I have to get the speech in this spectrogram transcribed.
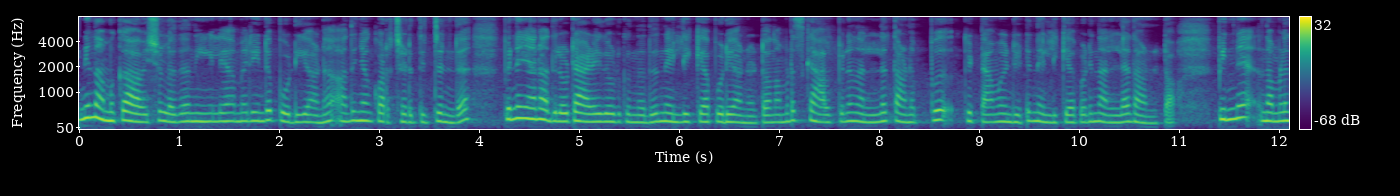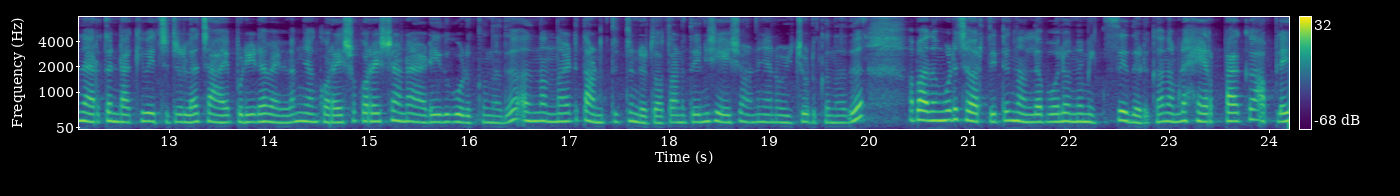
ഇനി നമുക്ക് ആവശ്യമുള്ളത് നീലയാമരീന്റെ പൊടിയാണ്. അത് ഞാൻ കുറച്ചെടുത്തിട്ടുണ്ട്. പിന്നെ ഞാൻ അതിലോട്ട് ആഡ് ചെയ്ത് കൊടുക്കുന്നത് നെല്ലിക്കാപ്പൊടിയാണ് കേട്ടോ. നമ്മുടെ സ്കാൽപ്പിന് നല്ല തണുപ്പ് കിട്ടാൻ വേണ്ടിയിട്ട് നെല്ലിക്കാപ്പൊടി നല്ലതാണ് കേട്ടോ. പിന്നെ നമ്മൾ നേരത്തെ ഉണ്ടാക്കി വെച്ചിട്ടുള്ള ചായപ്പൊടിയുടെ വെള്ളം ഞാൻ കുറേശ്ശെ കുറേശ്ശെയാണ് ആഡ് ചെയ്ത് കൊടുക്കുന്നത്. അത് നന്നായിട്ട് തണുത്തിട്ടുണ്ട് കേട്ടോ. തണുത്തതിന് ശേഷമാണ് ഞാൻ ഒഴിച്ചു കൊടുക്കുന്നത്. അപ്പോൾ അതും കൂടെ ചേർത്തിട്ട് നല്ലപോലെ ഒന്ന് മിക്സ് ചെയ്തെടുക്കുക. നമ്മുടെ ഹെയർ പാക്ക് അപ്ലൈ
